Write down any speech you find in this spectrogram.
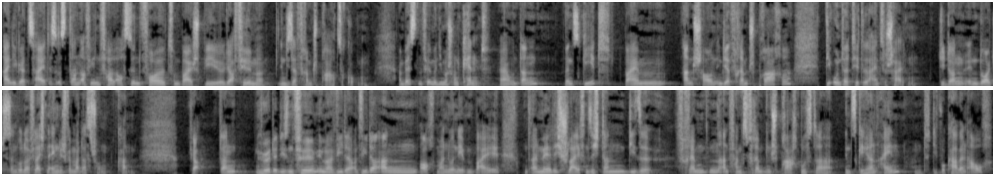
einiger Zeit ist es dann auf jeden Fall auch sinnvoll, zum Beispiel ja, Filme in dieser Fremdsprache zu gucken. Am besten Filme, die man schon kennt. Ja, und dann, wenn es geht, beim Anschauen in der Fremdsprache die Untertitel einzuschalten, die dann in Deutsch sind oder vielleicht in Englisch, wenn man das schon kann. Ja, dann hört ihr diesen Film immer wieder und wieder an, auch mal nur nebenbei und allmählich schleifen sich dann diese fremden, anfangs fremden Sprachmuster ins Gehirn ein und die Vokabeln auch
